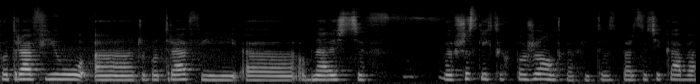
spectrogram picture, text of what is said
potrafił, e, czy potrafi e, odnaleźć się we wszystkich tych porządkach i to jest bardzo ciekawe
